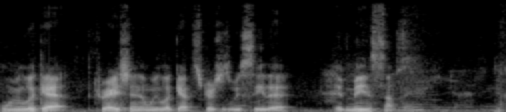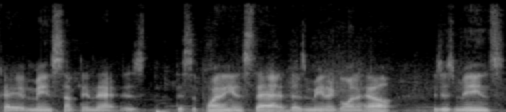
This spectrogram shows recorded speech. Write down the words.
when we look at creation and we look at the scriptures, we see that it means something. Okay, it means something that is disappointing and sad. It doesn't mean they're going to hell. It just means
